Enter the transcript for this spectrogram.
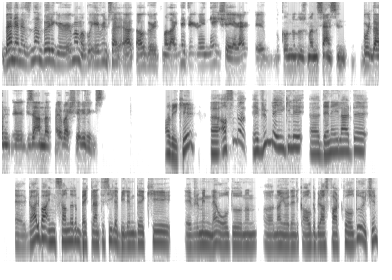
ben en azından böyle görüyorum ama bu evrimsel algoritmalar nedir ve ne işe yarar? E, bu konunun uzmanı sensin. Buradan e, bize anlatmaya başlayabilir misin? Tabii ki. Ee, aslında evrimle ilgili e, deneylerde e, galiba insanların beklentisiyle bilimdeki evrimin ne olduğuna yönelik algı biraz farklı olduğu için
